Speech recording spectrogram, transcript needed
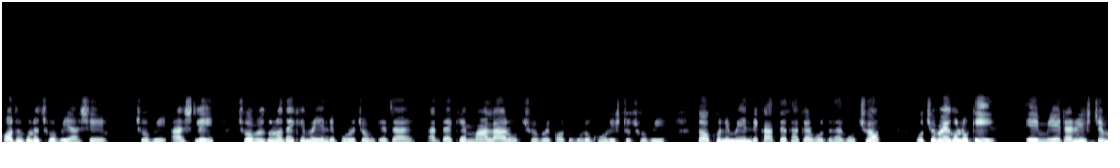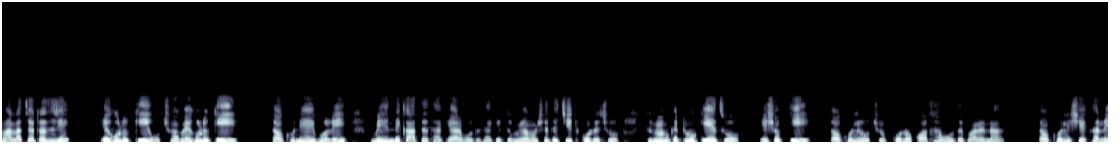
কতগুলো ছবি আসে। ছবি আসলেই ছবিগুলো দেখে মেহেন্দি পুরো চমকে যায়। আর দেখে মালা আর উৎসবের কতগুলো ঘনিষ্ঠ ছবি। তখনই মেহেন্দি কাঁদতে থাকে আর বলতে থাকে, উৎসব? উৎসব এগুলো কি? এই মেয়েটা নিশ্চয়ই মালা চ্যাটার্জি? এগুলো কি? উৎসব? এগুলো কি? তখনই এই বলেই মেহেন্দি কাঁদতে থাকে আর বলতে থাকে, তুমি আমার সাথে চিট করেছ। তুমি আমাকে ঠকিয়েছো। এসব কি? তখনই উৎসব কোনো কথা বলতে পারে না। তখনই সেখানে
